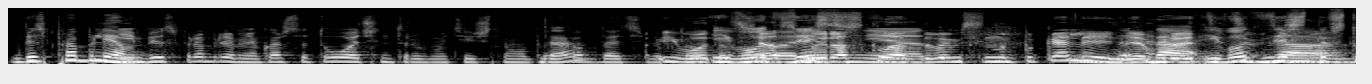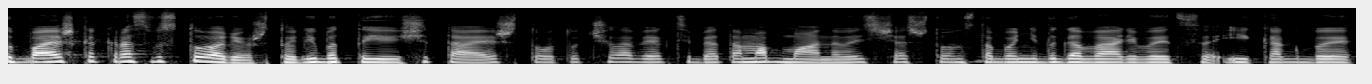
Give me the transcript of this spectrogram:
хочу. без проблем. Не без проблем. Мне кажется, это очень травматичный опыт, Да? когда тебе И вот, И вот сейчас здесь мы нет. раскладываемся на поколение. Да, и вот здесь ты вступаешь как раз в историю, что либо ты считаешь, что тот человек тебя там обманывает сейчас, что он с тобой не договаривается, и как бы,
